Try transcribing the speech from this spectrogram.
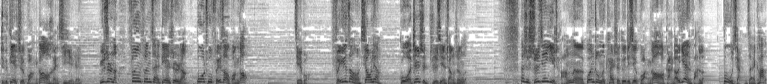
这个电视广告很吸引人，于是呢，纷纷在电视上播出肥皂广告。结果，肥皂销量果真是直线上升了。但是时间一长呢，观众们开始对这些广告感到厌烦了，不想再看了。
